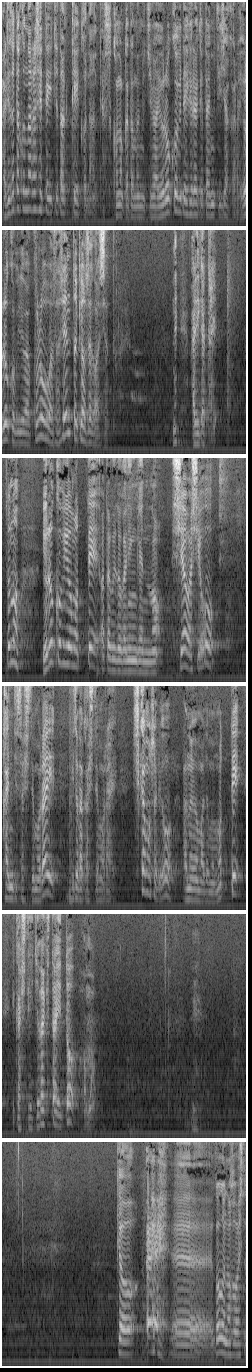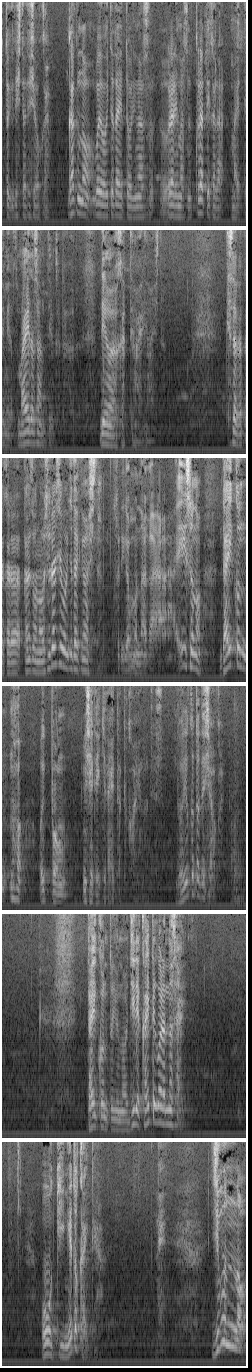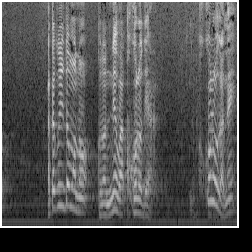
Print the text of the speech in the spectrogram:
ありがたくならせていただく稽古なんです。この方の道は喜びで開けた道じゃから喜びでは苦労はさせんと教祖がおっしゃっておられる。ねありがたい。その喜びをもって私どが人間の幸せを感じさせてもらいいただかせてもらいしかもそれをあの世までも持って生かしていただきたいと思う。今日、えー、午後の奉仕の時でしたでしょうか。学のご用意いただいておりますおられます倉手から参ってみます。前田さんという方が電話がかかってまいりました。今朝方から神様のお知らせをいただきました。それがもう長いその大根の一本見せていただいたとこういうのです。どういうことでしょうか。大根というのは字で書いてごらんなさい。大きい根と書いてある。自分の私どものこの根は心である。心がね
